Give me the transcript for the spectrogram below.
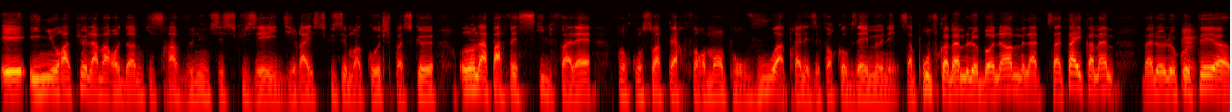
Et il n'y aura que la Odom qui sera venu s'excuser. Il dira Excusez-moi, coach, parce que on n'a pas fait ce qu'il fallait pour qu'on soit performant pour vous après les efforts que vous avez menés. Ça prouve quand même le bonhomme, la, ça taille quand même bah, le, mm. côté. Euh,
